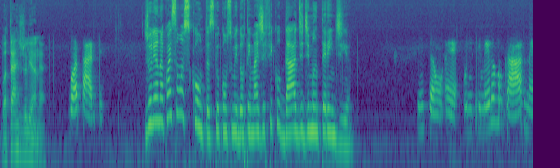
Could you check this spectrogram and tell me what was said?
Boa tarde, Juliana. Boa tarde. Juliana, quais são as contas que o consumidor tem mais dificuldade de manter em dia? Então, é, em primeiro lugar, né,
